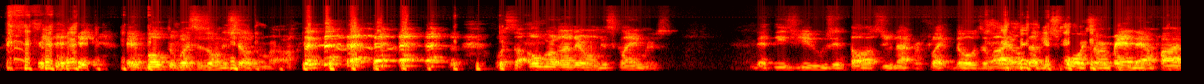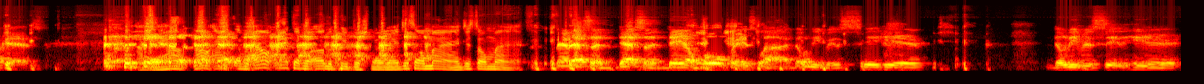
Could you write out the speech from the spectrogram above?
if both of us is on the show tomorrow. What's the over under on disclaimers? That these views and thoughts do not reflect those of IOW Sports or Man Down Podcast. I, don't, act, I don't act up on other people's show, man. Just on mine. Just on mine. Now that's a that's a damn bold faced lie. Don't even sit here. Don't even sit here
